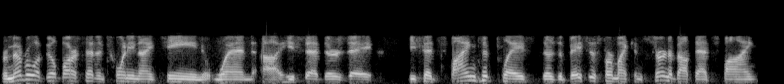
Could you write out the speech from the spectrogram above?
Remember what Bill Barr said in 2019 when uh, he said there's a he said spying took place. There's a basis for my concern about that spying,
